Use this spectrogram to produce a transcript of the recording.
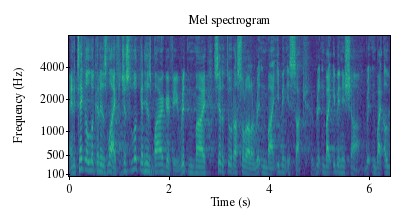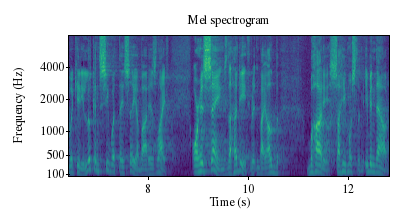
And take a look at his life. Just look at his biography, written by Siratul Rasulullah, written by Ibn Ishaq, written by Ibn Hisham, written by Al-Waqidi. Look and see what they say about his life. Or his sayings, the hadith, written by Al-Bukhari, Sahih Muslim, Ibn Dawud.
